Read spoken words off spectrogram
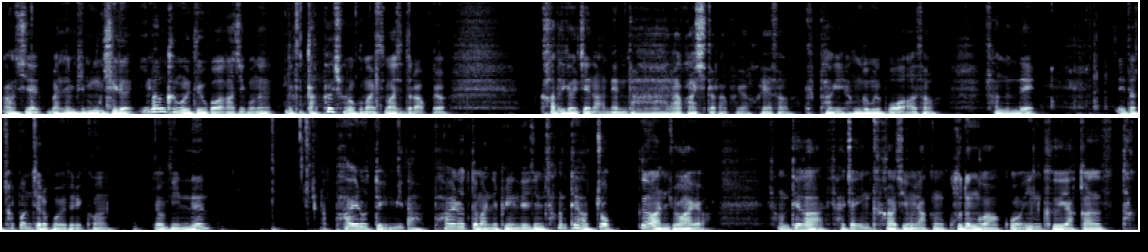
아저씨 만년필 뭉치를 이만큼을 들고 와가지고는 이렇게 딱 펼쳐놓고 말씀하시더라고요. 카드 결제는 안 된다 라고 하시더라고요. 그래서 급하게 현금을 뽑아와서 샀는데 일단 첫 번째로 보여드릴 건 여기 있는 파이롯트입니다. 파이롯트 만년필인데 지금 상태가 조금 안 좋아요. 상태가 살짝 잉크가 지금 약간 굳은 것 같고 잉크 약간 탁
